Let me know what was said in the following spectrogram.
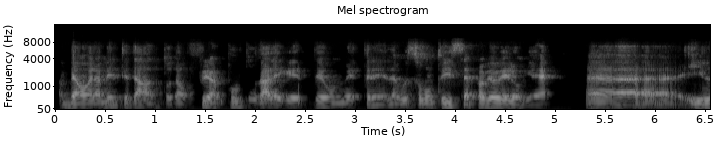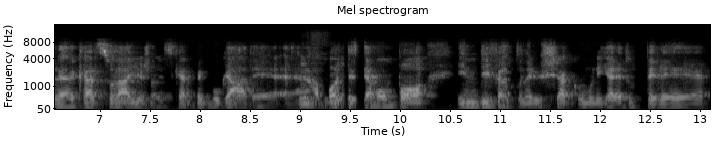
abbiamo veramente tanto da offrire al punto tale che devo mettere, da questo punto di vista è proprio vero che eh, il calzolaio ha le scarpe bucate, eh, a volte siamo un po' in difetto nel riuscire a comunicare tutte le,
